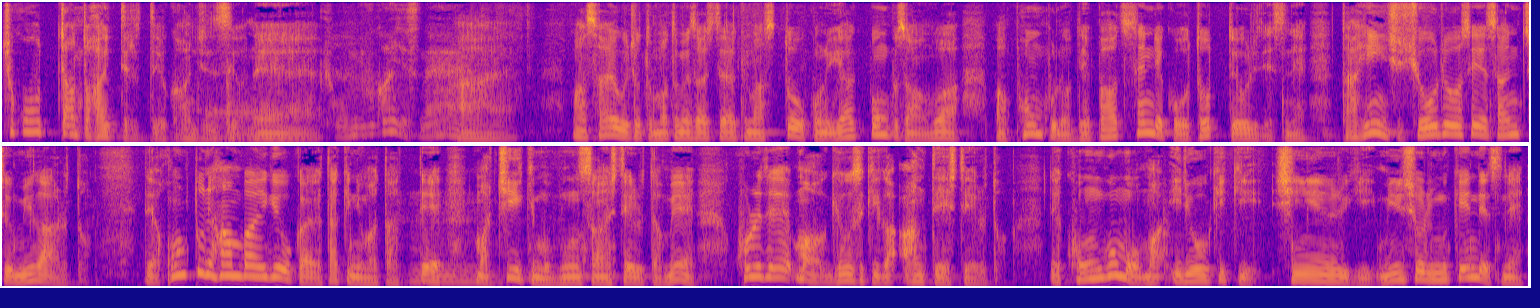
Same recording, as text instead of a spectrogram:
ちょこちゃんと入ってるっていう感じですよね。興味深いですね。はいまあ、最後ちょっとまとめさせていただきますとこの医薬ポンプさんは、まあ、ポンプのデパート戦略を取っておりですね多品種少量生産に強みがあると。で本当に販売業界が多岐にわたって、まあ、地域も分散しているためこれでまあ業績が安定していると。で今後もまあ医療機器、新エネルギー、民主処理向けにですね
